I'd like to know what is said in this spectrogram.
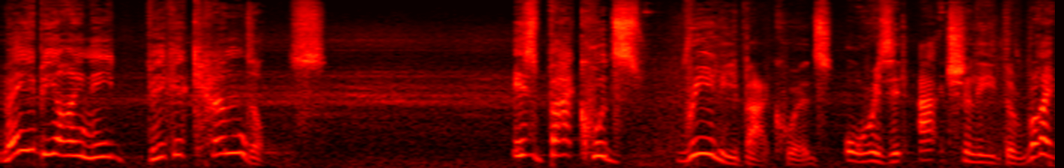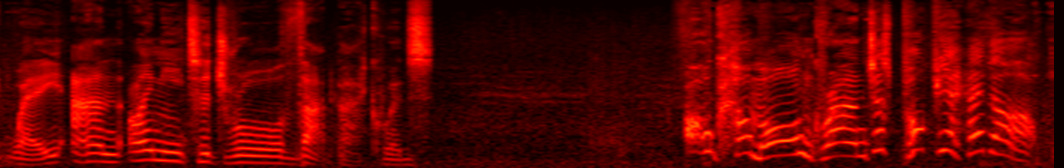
Maybe I need bigger candles. Is backwards really backwards, or is it actually the right way and I need to draw that backwards? Oh, come on, Gran, just pop your head up.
